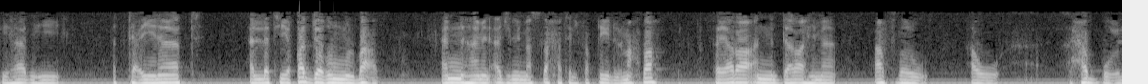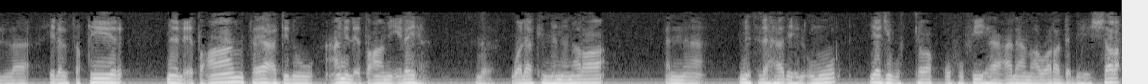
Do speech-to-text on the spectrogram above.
في هذه التعيينات التي قد يظن البعض أنها من أجل مصلحة الفقير المحضة فيرى أن الدراهم أفضل أو أحب إلى إلى الفقير من الإطعام فيعدل عن الإطعام إليها نعم. ولكننا نرى أن مثل هذه الأمور يجب التوقف فيها على ما ورد به الشرع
